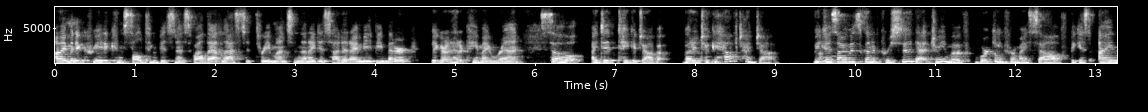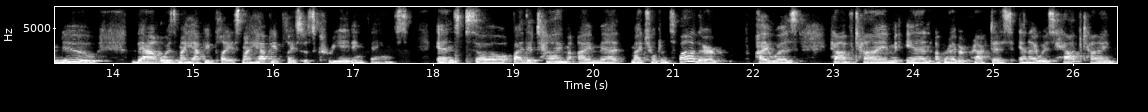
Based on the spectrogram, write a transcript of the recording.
I'm going to create a consulting business. While that lasted three months, and then I decided I maybe better figure out how to pay my rent. So I did take a job, but I took a half time job because oh. I was going to pursue that dream of working for myself because I knew that was my happy place. My happy place was creating things. And so by the time I met my children's father, I was half time in a private practice and I was half time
